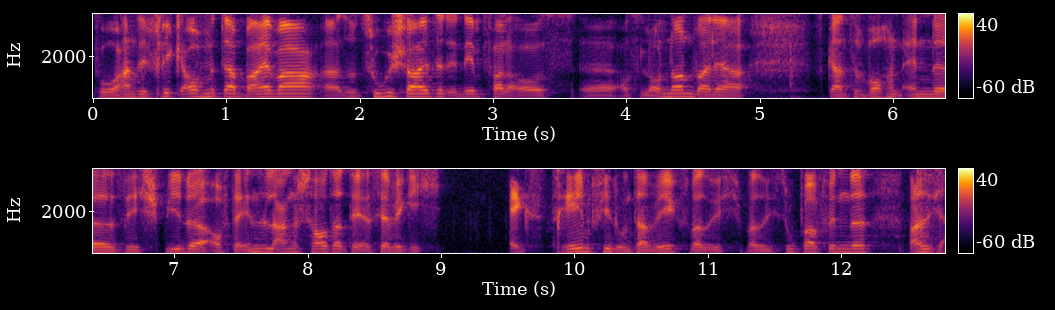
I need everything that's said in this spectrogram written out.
wo Hansi Flick auch mit dabei war, also zugeschaltet in dem Fall aus, äh, aus London, weil er das ganze Wochenende sich Spiele auf der Insel angeschaut hat. Der ist ja wirklich extrem viel unterwegs, was ich, was ich super finde, was ich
